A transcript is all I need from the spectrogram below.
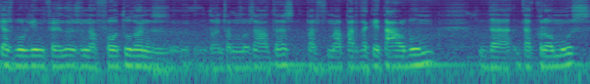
que es vulguin fer doncs, una foto doncs, doncs, amb nosaltres per formar part d'aquest àlbum de, de cromos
